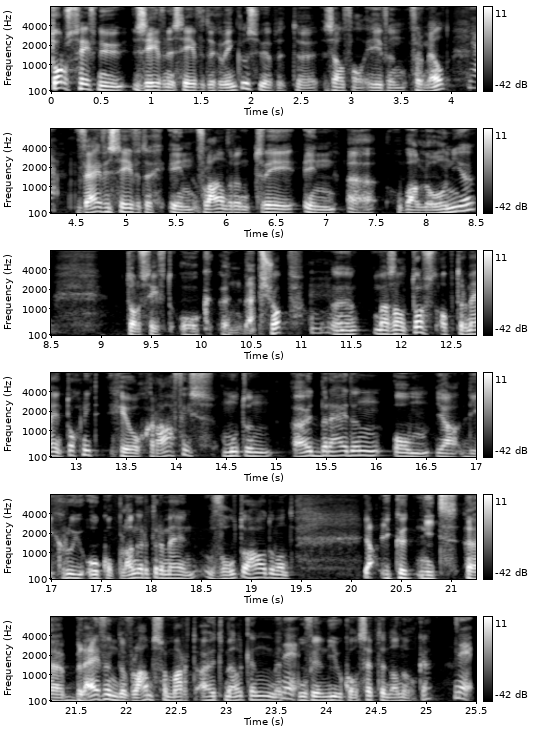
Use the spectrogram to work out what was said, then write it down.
Tors heeft nu 77 winkels. U hebt het uh, zelf al even vermeld. Ja. 75 in Vlaanderen, 2 in uh, Wallonië. Tors heeft ook een webshop. Mm -hmm. uh, maar zal Tors op termijn toch niet geografisch moeten uitbreiden om ja, die groei ook op langere termijn vol te houden? Want ja, je kunt niet uh, blijven de Vlaamse markt uitmelken met hoeveel nieuwe concepten dan ook. Hè? Nee.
